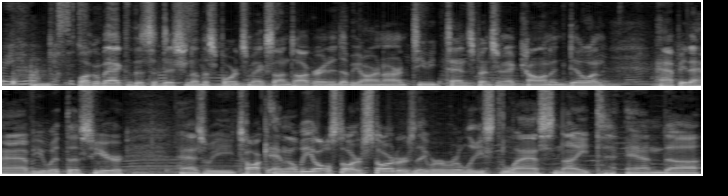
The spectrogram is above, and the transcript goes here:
Welcome back to this edition of the Sports Mix on Talk Radio WRNR TV 10. Spencer, Nick, Colin, and Dylan. Happy to have you with us here as we talk MLB All Star starters. They were released last night, and uh,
